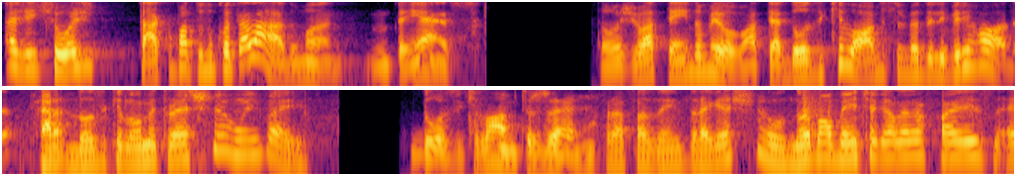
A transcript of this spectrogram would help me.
a gente hoje taca pra tudo quanto é lado, mano. Não tem essa. Então hoje eu atendo, meu, até 12 km meu delivery roda. Cara, 12 km é chão, hein, velho? 12 km, velho. Pra fazer entrega é chão. Normalmente a galera faz. É,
